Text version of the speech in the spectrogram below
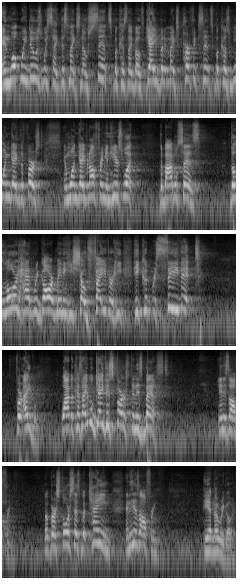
And what we do is we say, This makes no sense because they both gave, but it makes perfect sense because one gave the first and one gave an offering. And here's what the Bible says the Lord had regard, meaning he showed favor, he, he could receive it for Abel. Why? Because Abel gave his first and his best in his offering. But verse 4 says, But Cain and his offering, he had no regard.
